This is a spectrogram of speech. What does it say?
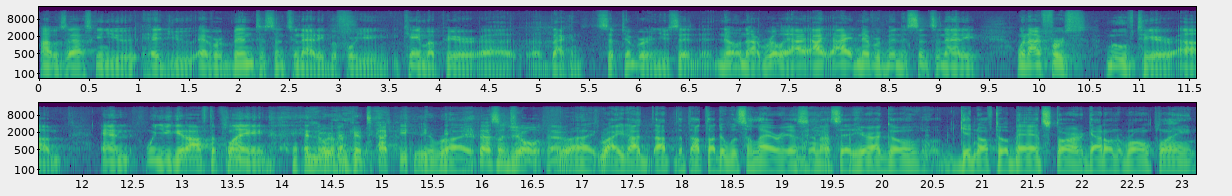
I was asking you, had you ever been to Cincinnati before you came up here uh, uh, back in September? And you said, no, not really. I, I, I, had never been to Cincinnati when I first moved here. Um, and when you get off the plane in northern right. Kentucky, you're right. That's a jolt, huh? Right, right. I, I, I, thought it was hilarious, and I said, "Here I go, getting off to a bad start. I got on the wrong plane."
